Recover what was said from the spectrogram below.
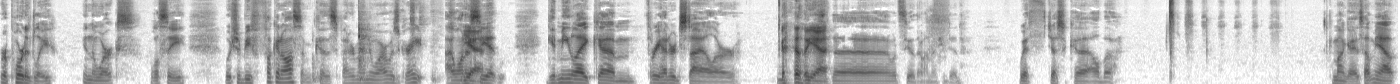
reportedly in the works. We'll see, which would be fucking awesome because Spider-Man noir was great. I want to Yeah. see it. Give me like um 300 style or oh yeah. uh, what's the other one that he did with Jessica Alba? Come on, guys, help me out.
